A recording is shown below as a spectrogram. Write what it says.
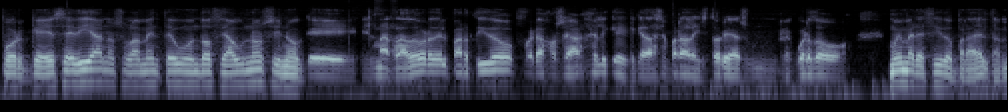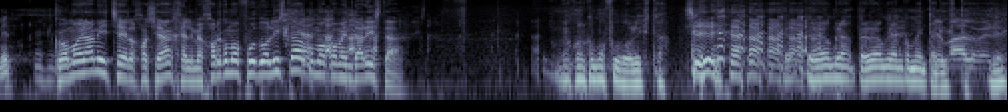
porque ese día no solamente hubo un 12 a 1, sino que el narrador del partido fuera José Ángel y que quedase para la historia. Es un recuerdo muy merecido para él también. ¿Cómo era Michel, José Ángel? ¿Mejor como futbolista o como comentarista? Mejor como futbolista. Sí. Pero, era, un gran, pero era un gran comentarista. Qué malo eres.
